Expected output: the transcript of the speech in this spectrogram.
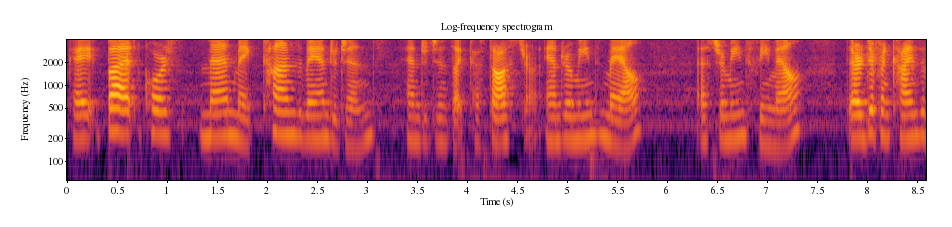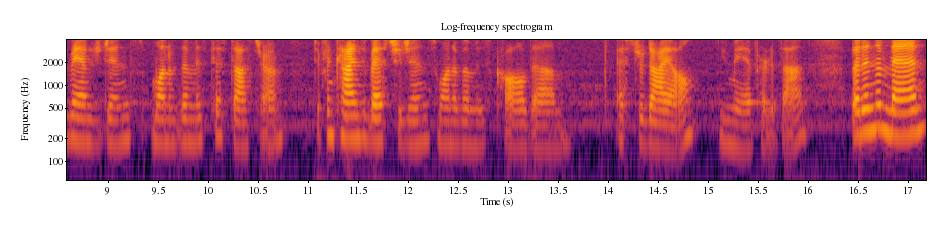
Okay, but of course, men make tons of androgens. Androgens like testosterone. Andro means male, estro means female. There are different kinds of androgens. One of them is testosterone. Different kinds of estrogens. One of them is called um, estradiol. You may have heard of that. But in the men,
